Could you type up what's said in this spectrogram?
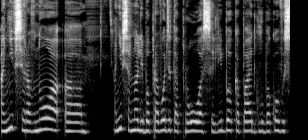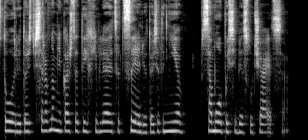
они все равно э, они все равно либо проводят опросы, либо копают глубоко в историю. То есть все равно, мне кажется, это их является целью. То есть это не само по себе случается.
